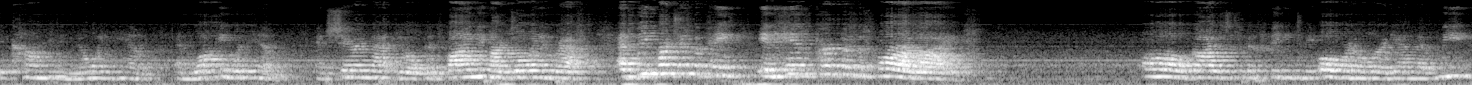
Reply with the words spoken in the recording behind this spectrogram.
It comes in knowing him and walking with him and sharing that yoke and finding our joy and rest as we participate in his purposes for our lives. Oh, God has just been speaking to me over and over again that we,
